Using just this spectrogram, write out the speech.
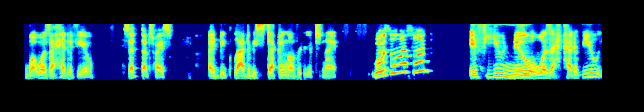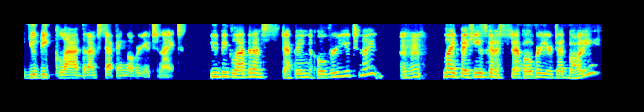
what was ahead of you, he said that twice, I'd be glad to be stepping over you tonight. What was the last one? If you knew what was ahead of you, you'd be glad that I'm stepping over you tonight. You'd be glad that I'm stepping over you tonight? Mm-hmm. Like that he's going to step over your dead body?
